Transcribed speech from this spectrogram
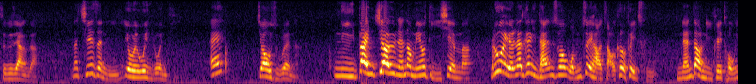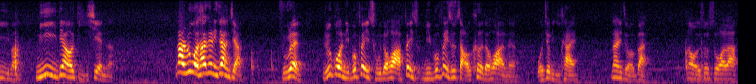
是不是这样子啊？那接着你又会问一个问题，哎，教务主任呐，你办教育难道没有底线吗？如果有人来跟你谈说我们最好早课废除，难道你可以同意吗？你一定要有底线呢。那如果他跟你这样讲，主任，如果你不废除的话，废除你不废除早课的话呢，我就离开，那你怎么办？那我就说了，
